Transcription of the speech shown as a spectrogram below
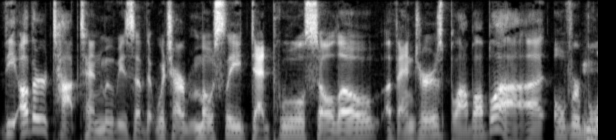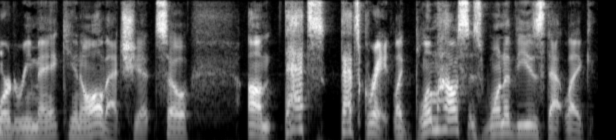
the other top 10 movies of it, which are mostly Deadpool, Solo, Avengers, blah, blah, blah, uh, Overboard mm-hmm. remake, you know, all that shit. So, um, that's that's great. Like Blumhouse is one of these that like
